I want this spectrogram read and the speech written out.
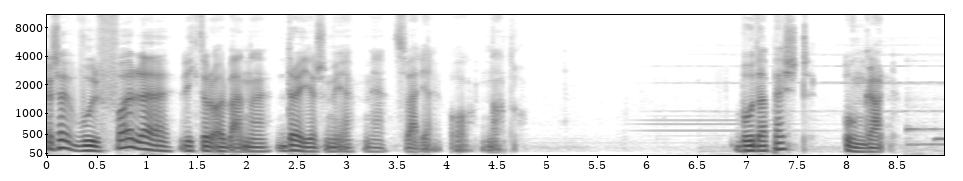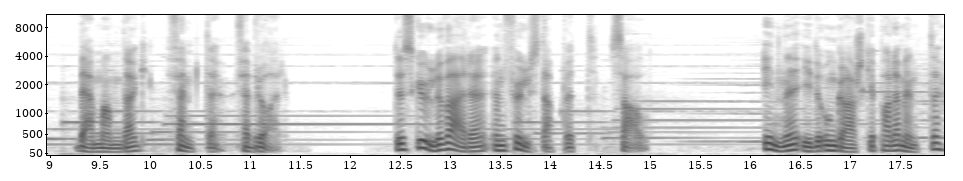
kanskje hvorfor uh, Viktor Orban eh, drøyer så mye med Sverige og Nato. Budapest, Ungarn. Det er mandag 5. februar. Det skulle være en fullstappet sal. Inne i det ungarske parlamentet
